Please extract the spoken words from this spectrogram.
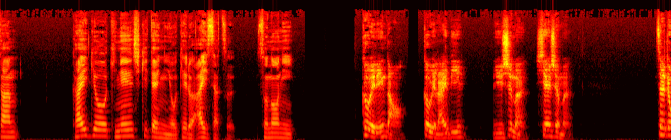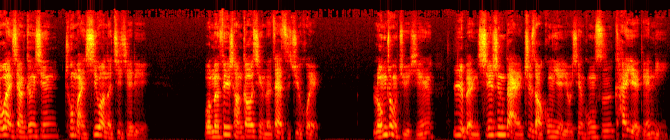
3、開業記念式典における挨拶、その2。各位领导、各位来宾、女士们、先生们，在这万象更新、充满希望的季节里，我们非常高兴的在此聚会，隆重举行日本新生代制造工业有限公司开业典礼。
